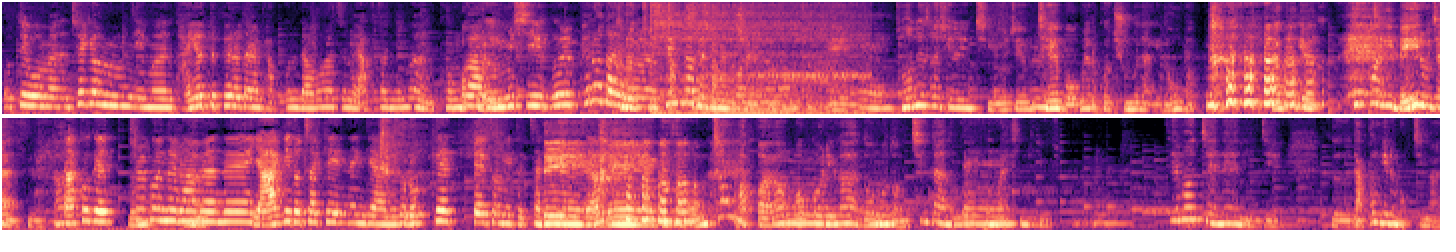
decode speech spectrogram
어떻게 보면 최겸님은 다이어트 패러다임 바꾼다고 하지만 약사님은 건강 먹거리. 음식을 패러다임을 그렇죠. 생각을 바꾸셔야 거예요. 예. 네. 저는 사실 지- 요즘 음. 제 먹을 거 주문하기 너무 바빠요. 약국에 쿠팡이 매일 오지 않습니까? 약국에 너무- 출근을 네. 하면은 약이 도착해 있는 게 아니고 로켓 배송이 도착해 네, 있죠. 네. 그래서 엄청 바빠요. 음. 먹거리가 너무 음. 넘친다는 거 네. 꼭 말씀드리고 싶어요. 음. 세 번째는 이제 그 나쁜 기름 먹지 마라.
